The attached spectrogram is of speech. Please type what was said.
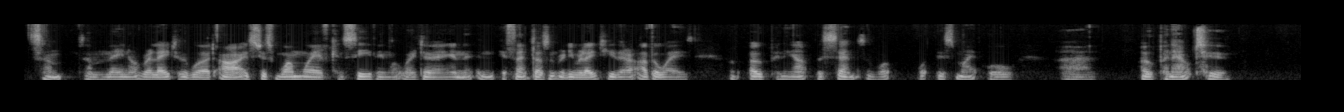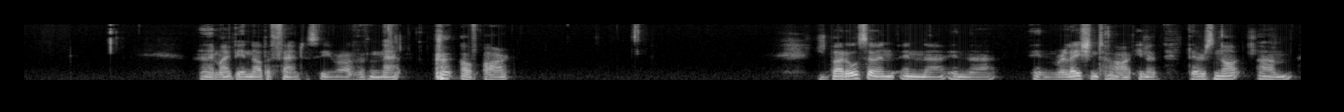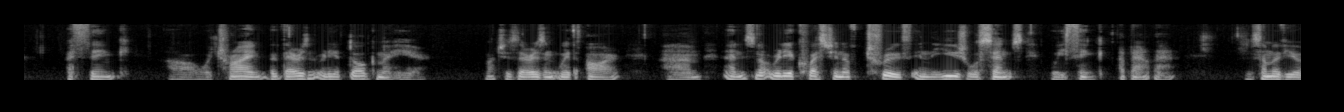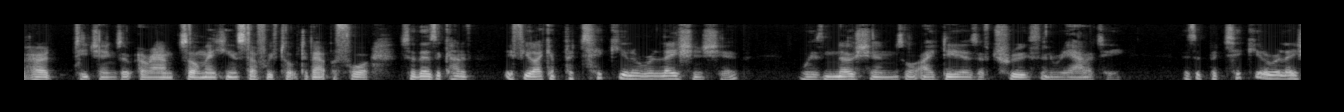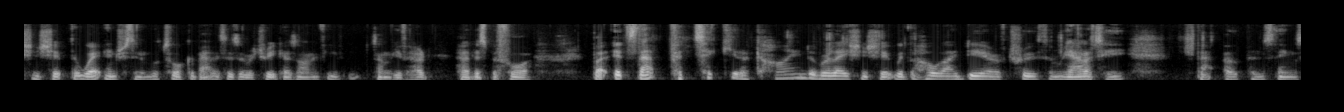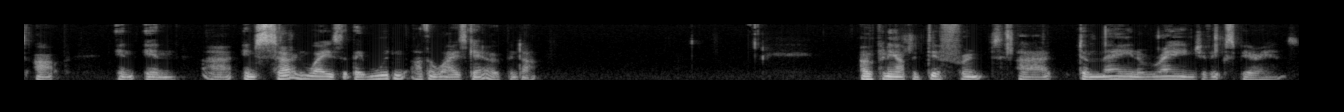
Some, some may not relate to the word art. It's just one way of conceiving what we're doing. And, and if that doesn't really relate to you, there are other ways of opening up the sense of what, what this might all uh, open out to. And there might be another fantasy rather than that of art. But also in in uh, in uh, in relation to art, you know, there's not. Um, I think uh, we're trying that there isn't really a dogma here, much as there isn't with art. Um, and it's not really a question of truth in the usual sense we think about that. And some of you have heard teachings around soul making and stuff we've talked about before. So there's a kind of if you like, a particular relationship with notions or ideas of truth and reality. There's a particular relationship that we're interested in. We'll talk about this as the retreat goes on. If you, some of you have heard, heard this before, but it's that particular kind of relationship with the whole idea of truth and reality that opens things up in in uh, in certain ways that they wouldn't otherwise get opened up. Opening up a different uh, domain and range of experience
